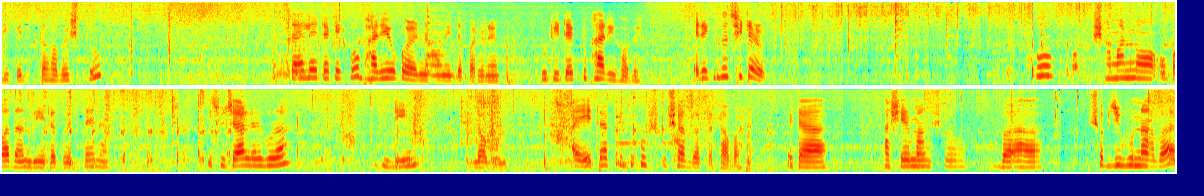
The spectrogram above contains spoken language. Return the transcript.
ঢেকে দিতে হবে একটু। চাইলে এটাকে একটু ভারীও করে নেওয়া নিতে পারেন রুটিটা একটু ভারী হবে। এটা কিন্তু ছিটা রুটি। খুব সামান্য উপাদান দিয়ে এটা তৈরি, তাই না? কিছু চালের গুঁড়া, ডিম, লবণ। আর এটা কিন্তু খুব সুস্বাদু একটা খাবার। এটা হাঁসের মাংস বা সবজি ভুনা বা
